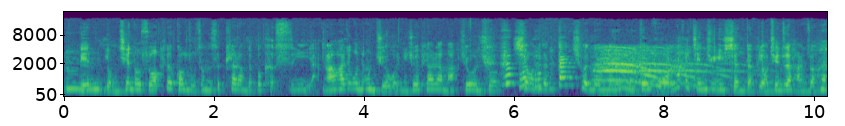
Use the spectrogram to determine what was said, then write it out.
嗯、连永倩都说这个公主真的是漂亮的不可思议呀、啊。然后他就问问觉文，你觉得漂亮吗？觉文说，希望那个单纯的美女跟火辣兼具一身的。永倩就在旁边说，哼，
